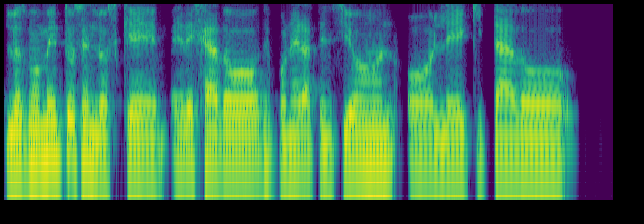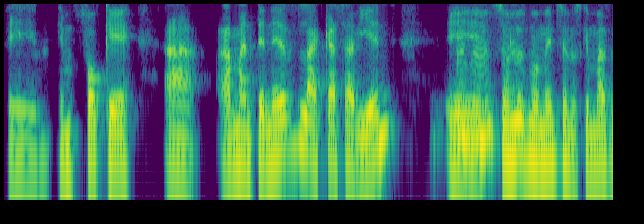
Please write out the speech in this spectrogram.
los momentos en los que he dejado de poner atención o le he quitado eh, enfoque a, mantener la casa bien, eh, son los momentos en los que más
